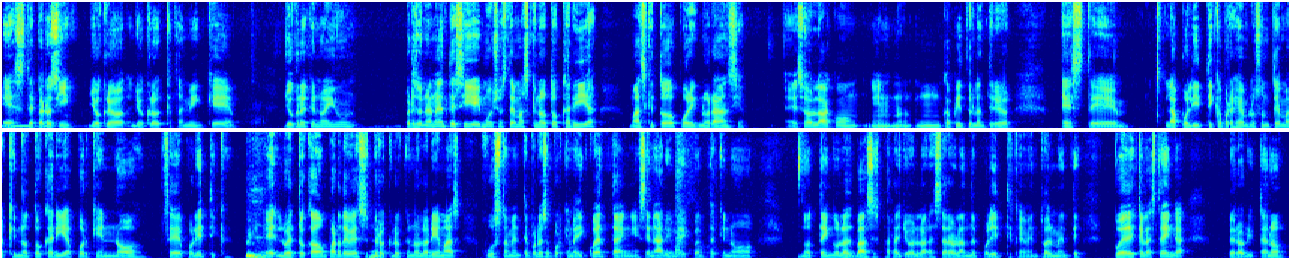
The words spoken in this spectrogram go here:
Este, pero sí, yo creo, yo creo que también que, yo creo que no hay un, personalmente sí hay muchos temas que no tocaría, más que todo por ignorancia. Eso hablaba con, en un capítulo anterior. Este, la política, por ejemplo, es un tema que no tocaría porque no sé de política. Eh, lo he tocado un par de veces, pero creo que no lo haría más justamente por eso, porque me di cuenta en escenario, me di cuenta que no, no tengo las bases para yo estar hablando de política. Eventualmente puede que las tenga, pero ahorita no.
